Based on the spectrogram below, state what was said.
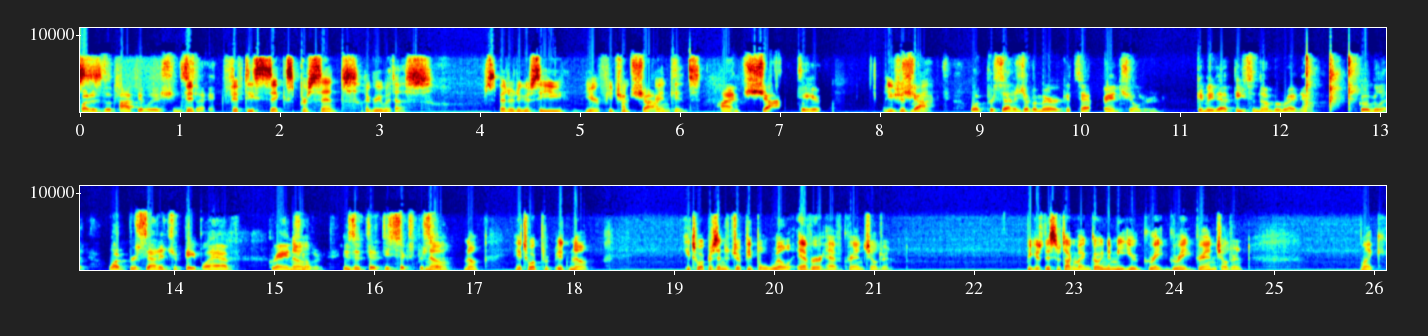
what does the population say? Fifty-six percent agree with us. It's better to go see your future I'm grandkids. I'm shocked to hear. You should be. Shocked. What percentage of Americans have grandchildren? Give me that piece of number right now. Google it. What percentage of people have grandchildren? No. Is it 56%? No, no. It's what it, no. It's what percentage of people will ever have grandchildren. Because this was talking about going to meet your great great grandchildren. Like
